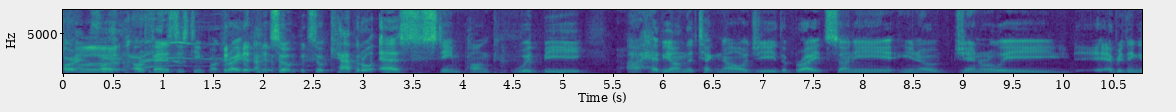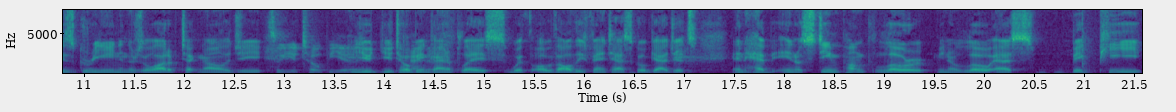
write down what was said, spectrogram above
or, Uh. or, or fantasy steampunk, right? so, so capital S steampunk would be uh, heavy on the technology, the bright, sunny. You know, generally everything is green, and there's a lot of technology. so utopia, U- utopian kind of, place with with all these fantastical gadgets and heavy you know steampunk lower you know low s big p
